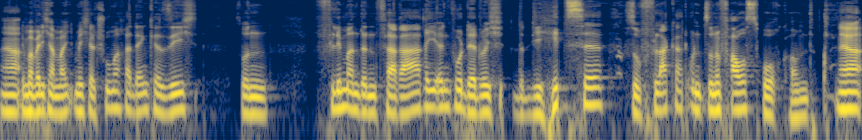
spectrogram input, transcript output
Ja, Immer wenn ich an Michael Schumacher denke, sehe ich so einen flimmernden Ferrari irgendwo, der durch die Hitze so flackert und so eine Faust hochkommt. ja,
